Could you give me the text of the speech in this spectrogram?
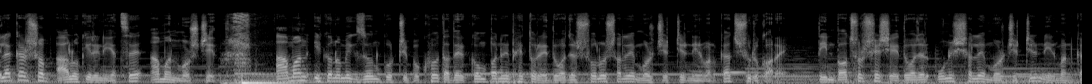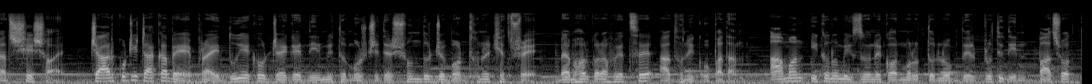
এলাকার সব আলো কেড়ে নিয়েছে আমান মসজিদ। আমান ইকোনমিক জোন কর্তৃপক্ষ তাদের কোম্পানির ভেতরে দু সালে মসজিদটির নির্মাণ কাজ শুরু করে। তিন বছর শেষে দু সালে মসজিদটির নির্মাণ কাজ শেষ হয়। চার কোটি টাকা ব্যয়ে প্রায় দুই একর জায়গায় নির্মিত মসজিদের সৌন্দর্য বর্ধনের ক্ষেত্রে ব্যবহার করা হয়েছে আধুনিক উপাদান। আমান ইকোনমিক জোনে কর্মরত লোকদের প্রতিদিন পাঁচ ওয়াক্ত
